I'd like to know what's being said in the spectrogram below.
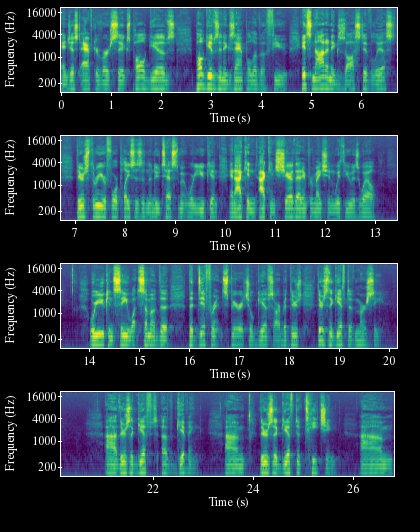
and just after verse 6, Paul gives. Paul gives an example of a few. It's not an exhaustive list. There's three or four places in the New Testament where you can, and I can, I can share that information with you as well, where you can see what some of the, the different spiritual gifts are. But there's, there's the gift of mercy, uh, there's a gift of giving, um, there's a gift of teaching. Um,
